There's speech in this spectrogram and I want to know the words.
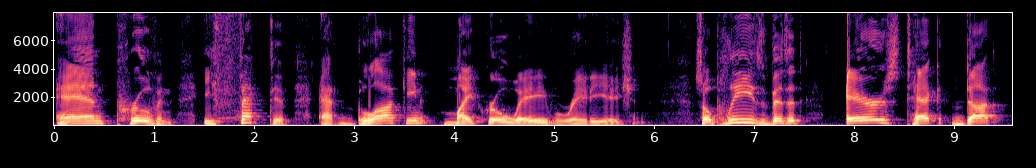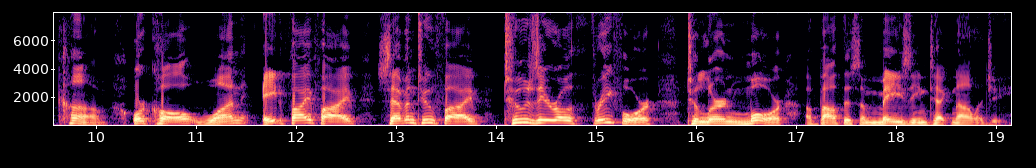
and proven effective at blocking microwave radiation. So please visit airestech.com or call 1 855 725 2034 to learn more about this amazing technology.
